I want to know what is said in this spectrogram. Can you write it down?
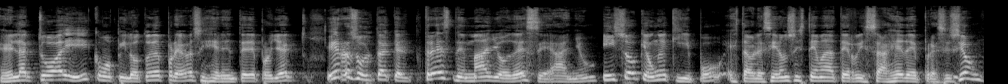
Él actuó ahí como piloto de pruebas y gerente de proyectos. Y resulta que el 3 de mayo de ese año hizo que un equipo estableciera un sistema de aterrizaje de precisión.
